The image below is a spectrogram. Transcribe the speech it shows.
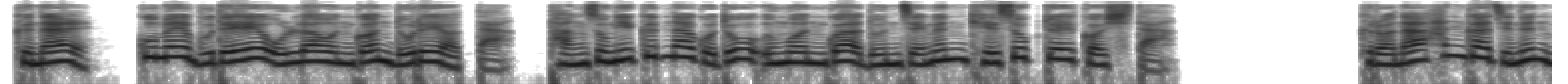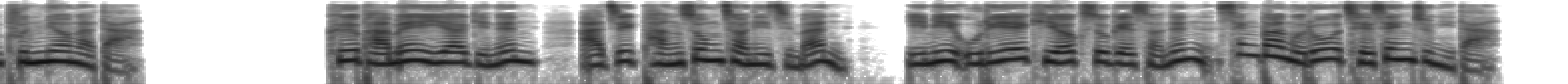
그날 꿈의 무대에 올라온 건 노래였다. 방송이 끝나고도 응원과 논쟁은 계속될 것이다. 그러나 한 가지는 분명하다. 그 밤의 이야기는 아직 방송 전이지만 이미 우리의 기억 속에서는 생방으로 재생 중이다.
